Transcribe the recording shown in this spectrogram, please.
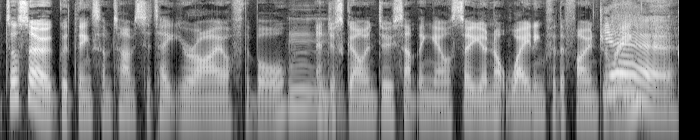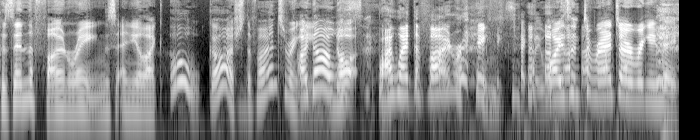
It's also a good thing sometimes to take your eye off the ball and just mm. go and do something else so you're not waiting for the phone to ring. Because then the phone rings and you're like, oh gosh, the phone's ringing. I know, Not, was- why won't the phone ring? Exactly. Why isn't Toronto ringing me?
